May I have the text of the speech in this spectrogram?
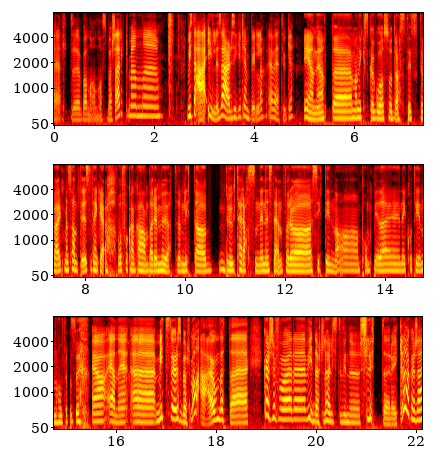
helt uh, bananas berserk. Men eh, hvis det er ille, så er det sikkert kjempeille. Jeg vet jo ikke. enig i at uh, man ikke skal gå så drastisk til verk, men samtidig så tenker jeg åh, hvorfor kan ikke han bare møte dem litt og bruke terrassen din istedenfor å sitte inne og pumpe i deg nikotin, holdt jeg på å si. Ja, enig. Uh, mitt større spørsmål er jo om dette kanskje får uh, Vidar til å ha lyst til å begynne å slutte å røyke, da, kanskje?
